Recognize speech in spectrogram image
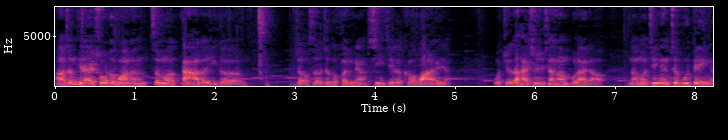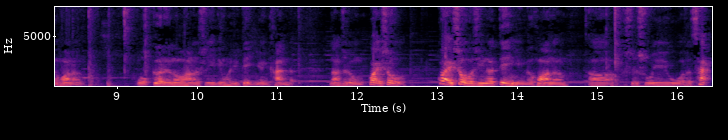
啊。整体来说的话呢，这么大的一个角色，这个分量、细节的刻画来讲，我觉得还是相当不赖的啊。那么今年这部电影的话呢，我个人的话呢，是一定会去电影院看的。那这种怪兽。怪兽型的电影的话呢，啊，是属于我的菜。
